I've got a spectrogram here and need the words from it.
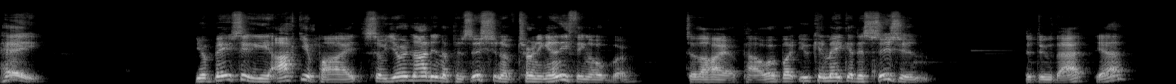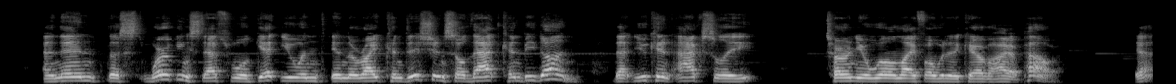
hey, you're basically occupied, so you're not in a position of turning anything over to the higher power, but you can make a decision to do that, yeah? And then the working steps will get you in, in the right condition so that can be done, that you can actually turn your will and life over to the care of a higher power. Yeah?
